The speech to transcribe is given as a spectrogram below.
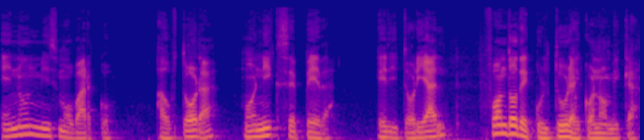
En un mismo barco. Autora Monique Cepeda. Editorial Fondo de Cultura Económica.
